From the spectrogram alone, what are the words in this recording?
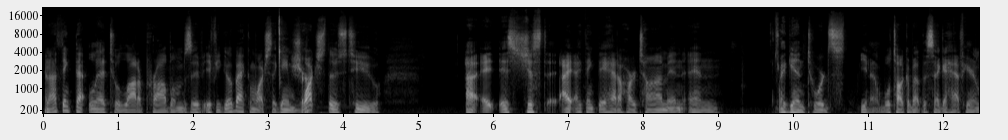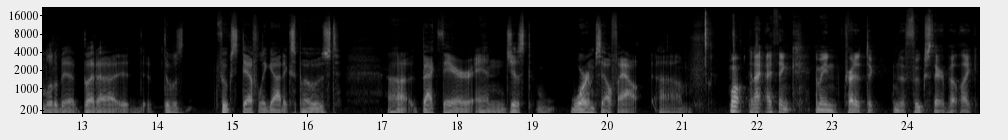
And I think that led to a lot of problems. If, if you go back and watch the game, Sure. watch those two. Uh, it, it's just, I, I think they had a hard time. And, and again, towards, you know, we'll talk about the second half here in a little bit, but uh, it, there was, Fuchs definitely got exposed uh, back there and just wore himself out. Um, Well, and I, I think, I mean, credit to the Fuchs there, but like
